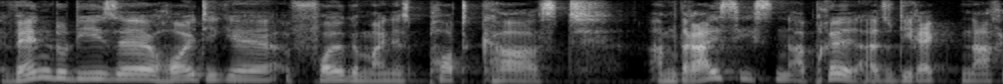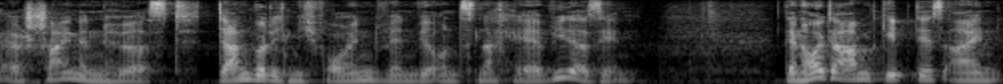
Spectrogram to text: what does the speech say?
Wenn du diese heutige Folge meines Podcasts am 30. April, also direkt nach Erscheinen hörst, dann würde ich mich freuen, wenn wir uns nachher wiedersehen. Denn heute Abend gibt es ein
